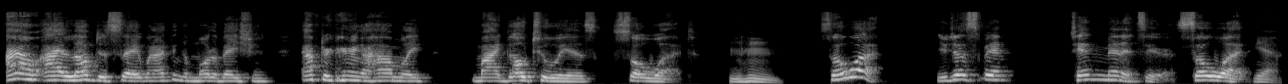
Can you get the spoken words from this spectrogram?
I, I love to say when I think of motivation, after hearing a homily, my go to is so what? Mm-hmm. So what? You just spent 10 minutes here. So what? Yeah.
